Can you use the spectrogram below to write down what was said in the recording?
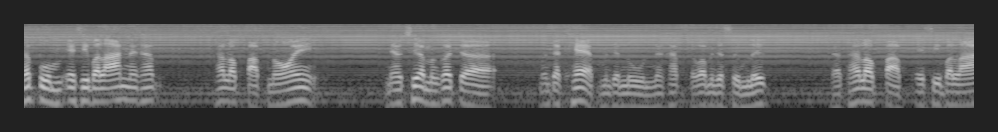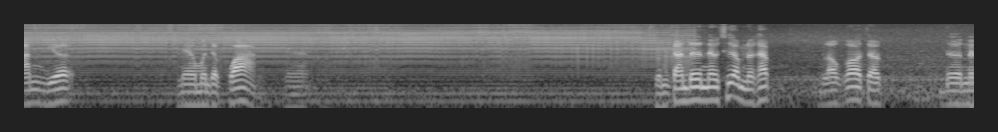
ถ้าปุ่ม AC balance นะครับ ถ้าเราปรับน้อย แนวเชื่อมมันก็จะมันจะแคบมันจะนูนนะครับ แต่ว่ามันจะซึมลึก แต่ถ้าเราปรับ AC balance เยอะแนวมันจะกว้างนะฮะส่วนการเดินแนวเชื่อมนะครับ เราก็จะเดินใน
